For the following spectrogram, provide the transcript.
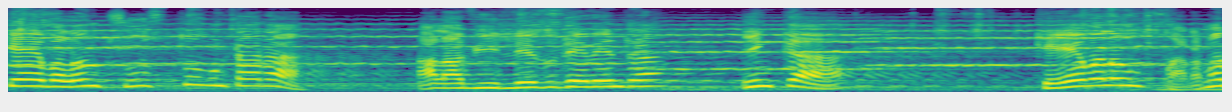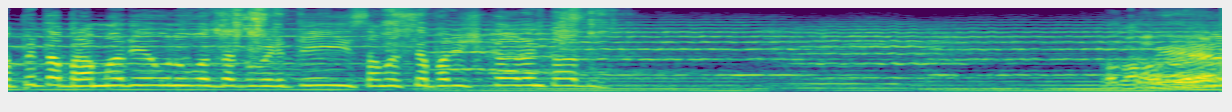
కేవలం చూస్తూ ఉంటారా? అలా వీల్లేదు దేవేంద్ర. ఇంకా కేవలం పరమపిత బ్రహ్మదేవుని వద్దకు వెడితే ఈ సమస్య పరిష్కారం కాదు. ఒకవేళ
